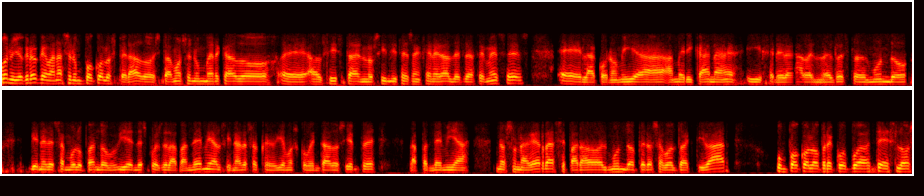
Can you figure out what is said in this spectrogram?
Bueno, yo creo que van a ser un poco lo esperado. Estamos en un mercado eh, alcista en los índices en general desde hace meses. Eh, la economía americana y general en el resto del mundo viene desenvolupando bien después de la pandemia. Al final, eso que habíamos comentado siempre, la pandemia no es una guerra, ha separado el mundo, pero se ha vuelto a activar un poco lo preocupante es los,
